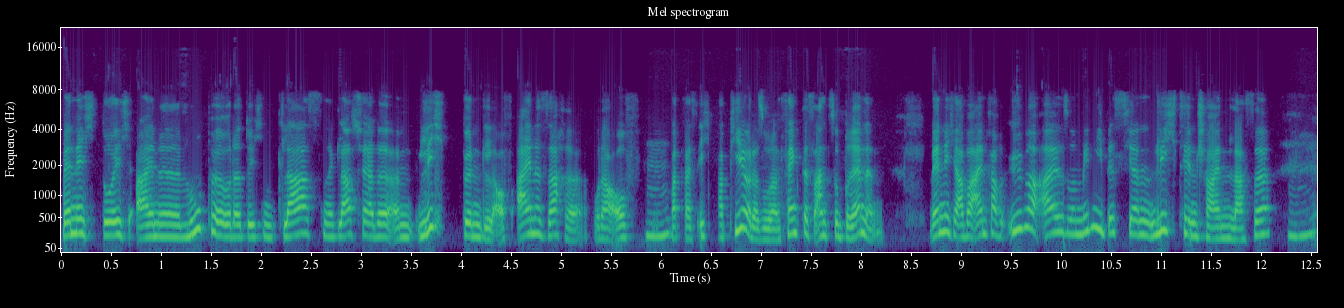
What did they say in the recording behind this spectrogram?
wenn ich durch eine Lupe oder durch ein Glas, eine Glasscherbe ähm, Lichtbündel auf eine Sache oder auf, mhm. was weiß ich, Papier oder so, dann fängt das an zu brennen. Wenn ich aber einfach überall so ein mini bisschen Licht hinscheinen lasse, mhm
